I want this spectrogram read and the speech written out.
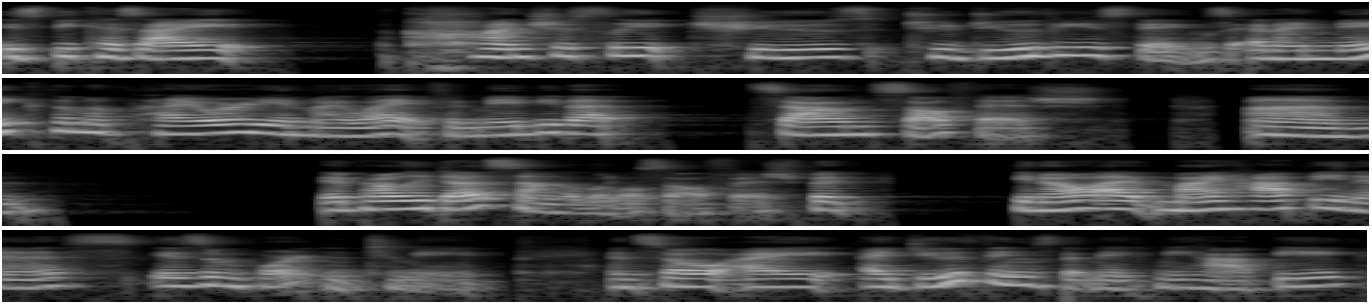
is because I consciously choose to do these things and I make them a priority in my life. And maybe that sounds selfish. Um, it probably does sound a little selfish, but you know, I my happiness is important to me. And so I I do things that make me happy,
